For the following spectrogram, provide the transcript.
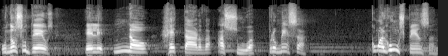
o nosso Deus, ele não retarda a sua promessa. Como alguns pensam,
